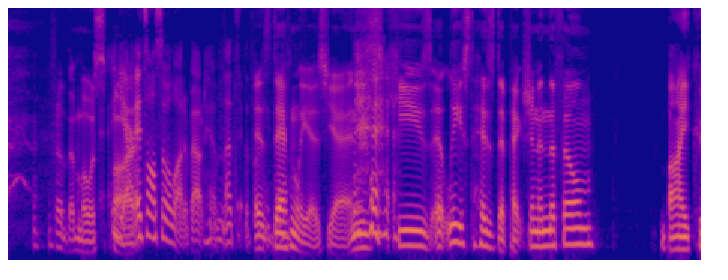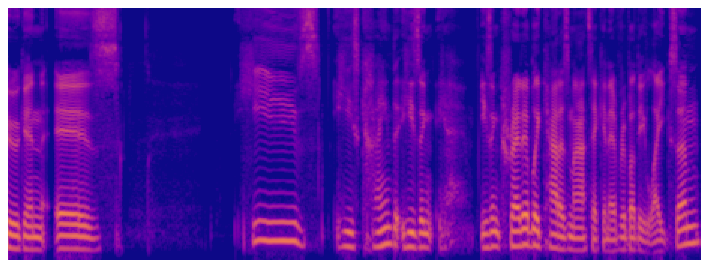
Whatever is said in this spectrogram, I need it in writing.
for the most part. Yeah, it's also a lot about him. That's the It definitely is, yeah. And he's he's at least his depiction in the film by Coogan is he's he's kind of he's in, he's incredibly charismatic and everybody likes him.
